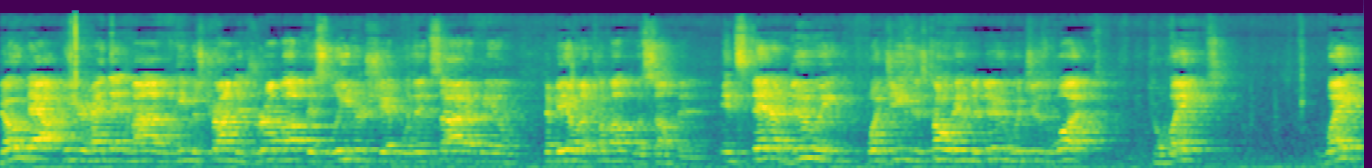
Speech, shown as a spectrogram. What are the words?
No doubt Peter had that in mind when he was trying to drum up this leadership within inside of him to be able to come up with something. Instead of doing what Jesus told him to do, which is what? To wait. Wait.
